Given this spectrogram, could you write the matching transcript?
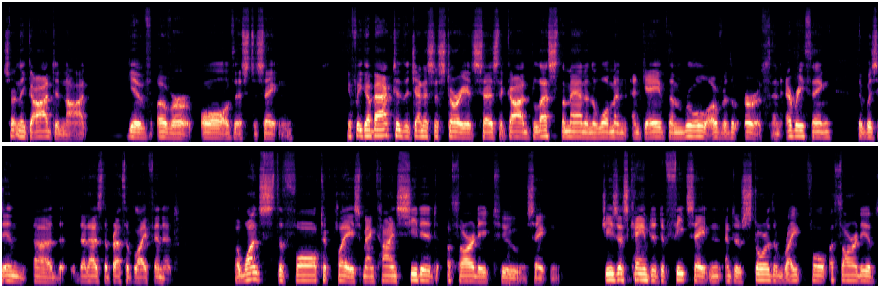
Certainly God did not give over all of this to Satan. If we go back to the Genesis story, it says that God blessed the man and the woman and gave them rule over the earth and everything that was in uh, that has the breath of life in it. But once the fall took place, mankind ceded authority to Satan. Jesus came to defeat Satan and to restore the rightful authority of,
